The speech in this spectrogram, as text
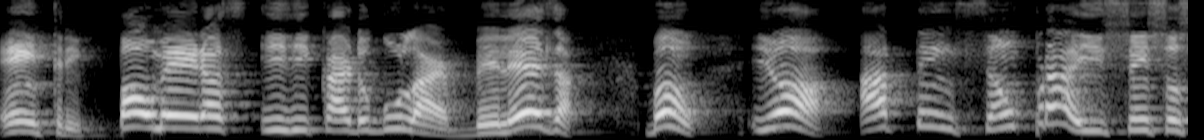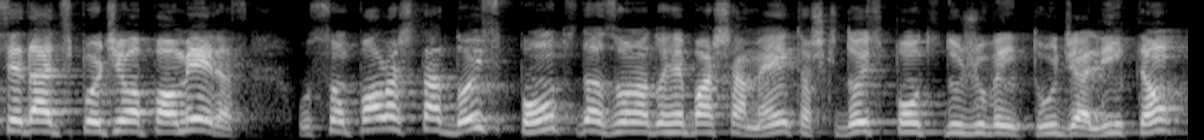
entre Palmeiras e Ricardo Goulart, beleza? Bom, e ó, atenção para isso, hein, Sociedade Esportiva Palmeiras? O São Paulo está dois pontos da zona do rebaixamento, acho que dois pontos do Juventude ali, então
